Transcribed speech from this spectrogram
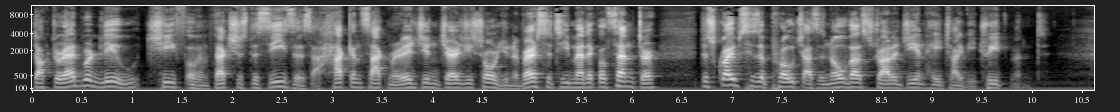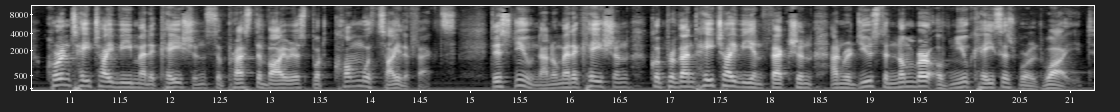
Dr. Edward Liu, Chief of Infectious Diseases at Hackensack Meridian Jersey Shore University Medical Center, describes his approach as a novel strategy in HIV treatment. Current HIV medications suppress the virus but come with side effects. This new nanomedication could prevent HIV infection and reduce the number of new cases worldwide.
